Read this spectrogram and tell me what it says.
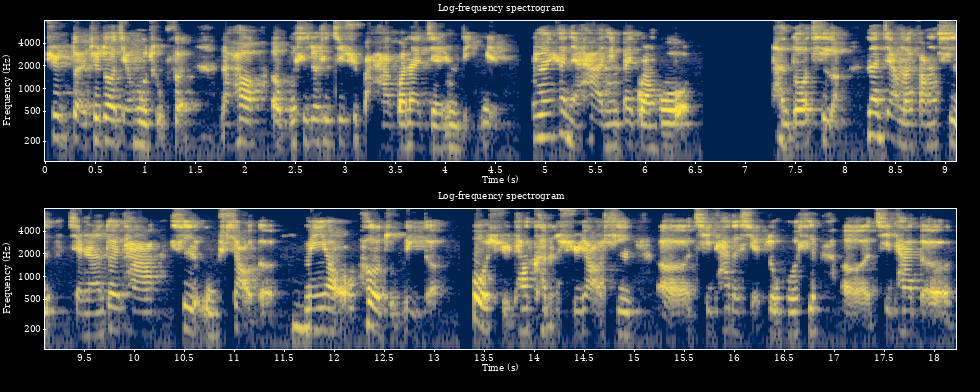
去对去做监护处分，然后而不是就是继续把他关在监狱里面，因为看起来他已经被关过很多次了，那这样的方式显然对他是无效的，没有贺阻力的，或许他可能需要是呃其他的协助，或是呃其他的。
